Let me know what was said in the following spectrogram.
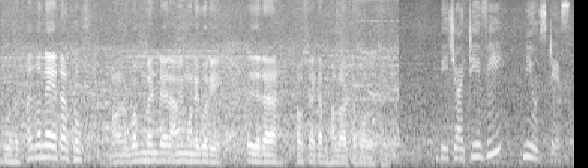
জন্য এটা খুব গভর্নমেন্টের আমি মনে করি যে এটা সবচেয়ে একটা ভালো একটা পদক্ষেপ। Bijoy TV news desk.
